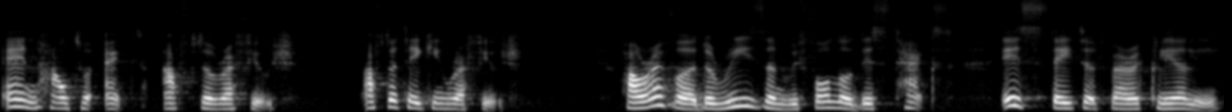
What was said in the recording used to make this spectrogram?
and how to act after refuge, after taking refuge. However, the reason we follow this text is stated very clearly.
